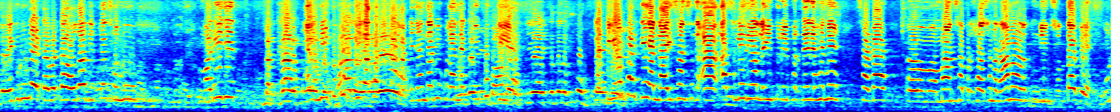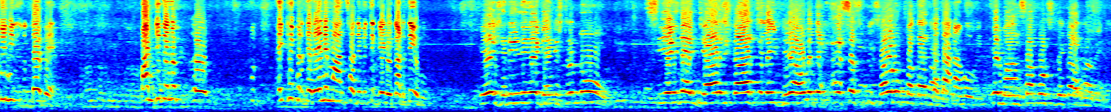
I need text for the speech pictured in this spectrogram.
ਵਾਹਿਗੁਰੂ ਨੇ ਏਡਾ ਵੱਡਾ ਉਹਦਾ ਦਿੱਤੇ ਸਾਨੂੰ। ਮੜੀ ਜੀ ਲੱਖਾਂ ਰੁਪਏ ਇੰਨੀ ਕੁ ਭੁੱਖੀ ਦਾ ਪਤਾ ਲੱਗ ਜਾਂਦਾ ਵੀ ਫਲਾਣੇ ਕੋਈ ਭੁੱਖੀ ਹੈ। ਇੱਕ ਦਿਨ ਭੁੱਖ ਗੱਡੀਆਂ ਭਰ ਕੇ ਲਾਇਸੈਂਸ ਅਸਲੀ ਦੀਆਂ ਲਈ ਤੁਰੇ ਫਿਰਦੇ ਰਹੇ ਨੇ। ਸਾਡਾ ਮਾਨਸਾ ਪ੍ਰਸ਼ਾਸਨ ਆਰਾਮ ਨਾਲ ਨੀਂਦ ਸੁੱਤਾ ਪਿਆ ਗੂੜੀ ਨੀਂਦ ਸੁੱਤਾ ਪਿਆ। ਪੰਜ ਦਿਨ ਇੱਥੇ ਫਿਰਦੇ ਰਹੇ ਨੇ ਮਾਨਸਾ ਦੇ ਵਿੱਚ ਗੇੜੇ ਕੱਢਦੇ ਉਹ। ਇਹ ਸ਼੍ਰੇਣੀ ਦੇ ਗੈਂਗਸਟਰ ਨੂੰ ਸੀਆਈ ਦਾ ਇੰਚਾਰਜ ਕਾਰ ਚ ਲਈ ਫਿਰਿਆ ਹੋਵੇ ਤੇ ਐਸਐਸਪੀ ਸਾਹਿਬ ਨੂੰ ਪਤਾ ਨਾ ਪਤਾ ਨਾ ਹੋਵੇ। ਇਹ ਮਾਨਸਾ ਪੁਲਿਸ ਦੇ ਕਾਰਨਾਮੇ ਨੇ।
